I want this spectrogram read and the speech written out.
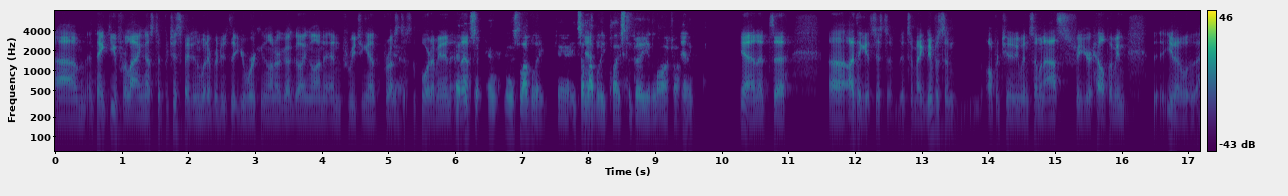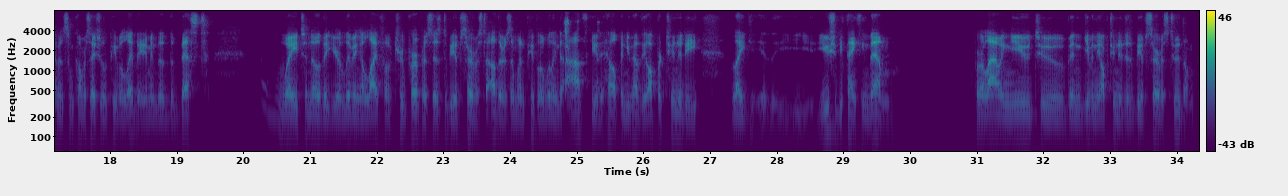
Um, and thank you for allowing us to participate in whatever it is that you're working on or got going on and for reaching out for us yeah. to support. I mean, and, and, and that's, it's, and it's lovely. Yeah, it's a yeah. lovely place to be in life, I yeah. think. Yeah. And it's, uh, uh, I think it's just, a, it's a magnificent opportunity when someone asks for your help. I mean, you know, having some conversation with people lately, I mean, the, the best way to know that you're living a life of true purpose is to be of service to others. And when people are willing to ask you to help and you have the opportunity, like you should be thanking them for allowing you to have been given the opportunity to be of service to them,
